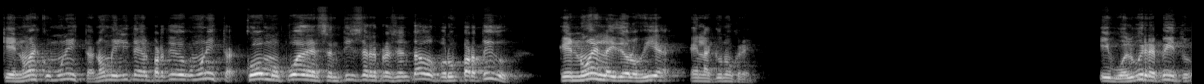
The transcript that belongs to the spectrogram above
que no es comunista, no milita en el Partido Comunista, ¿cómo puede sentirse representado por un partido que no es la ideología en la que uno cree? Y vuelvo y repito,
